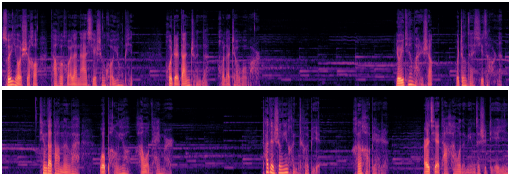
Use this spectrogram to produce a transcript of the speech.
所以有时候她会回来拿些生活用品，或者单纯的回来找我玩。有一天晚上，我正在洗澡呢，听到大门外我朋友喊我开门。他的声音很特别，很好辨认，而且他喊我的名字是叠音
